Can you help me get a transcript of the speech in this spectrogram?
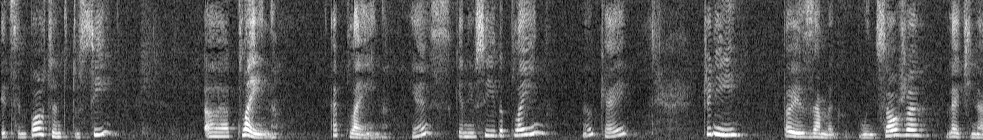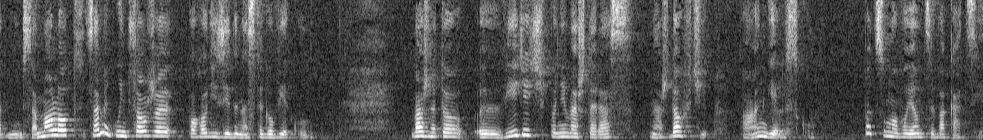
it's important to see a plane. A plane. Yes? Can you see the plane? Okay. Czyli to jest zamek Windsorze, leci nad nim samolot. Zamek Windsorze pochodzi z XI wieku. Ważne to y, wiedzieć, ponieważ teraz nasz dowcip po angielsku, podsumowujący wakacje.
